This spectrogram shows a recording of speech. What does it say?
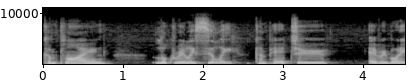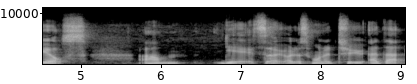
complying look really silly compared to everybody else. Um, yeah, so I just wanted to add that.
